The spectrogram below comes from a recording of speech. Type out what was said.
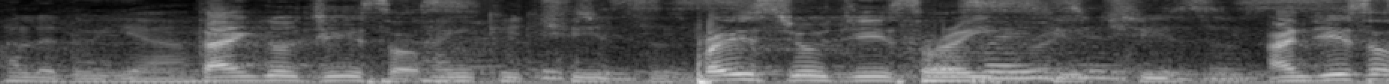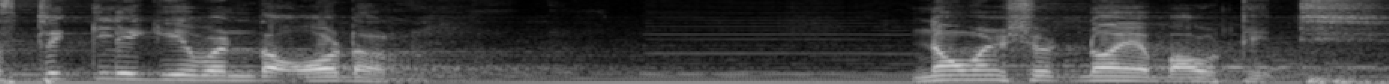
Hallelujah. Thank you, Jesus. Thank you, Jesus. Praise you, Jesus. Praise you, Jesus. And Jesus strictly given the order. No one should know about it.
